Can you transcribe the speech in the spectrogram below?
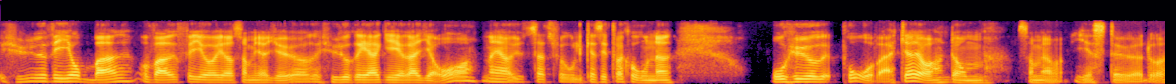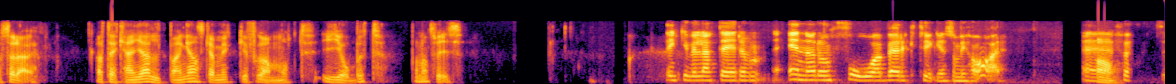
hur vi jobbar och varför gör jag som jag gör? Hur reagerar jag när jag utsätts för olika situationer? Och hur påverkar jag dem som jag ger stöd och sådär? Att det kan hjälpa en ganska mycket framåt i jobbet på något vis. Jag tänker väl att det är de, en av de få verktygen som vi har eh, Ja. för att,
